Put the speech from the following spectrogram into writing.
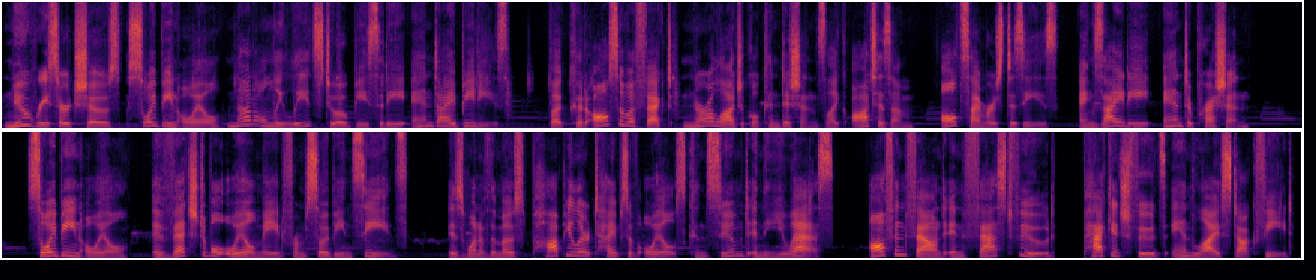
New research shows soybean oil not only leads to obesity and diabetes, but could also affect neurological conditions like autism, Alzheimer's disease, anxiety, and depression. Soybean oil, a vegetable oil made from soybean seeds, is one of the most popular types of oils consumed in the U.S., often found in fast food, packaged foods, and livestock feed.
